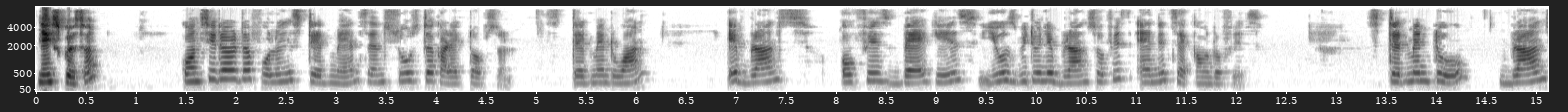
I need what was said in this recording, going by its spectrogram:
Next question. Consider the following statements and choose the correct option. Statement 1. A branch office bag is used between a branch office and its account office. Statement 2. Branch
